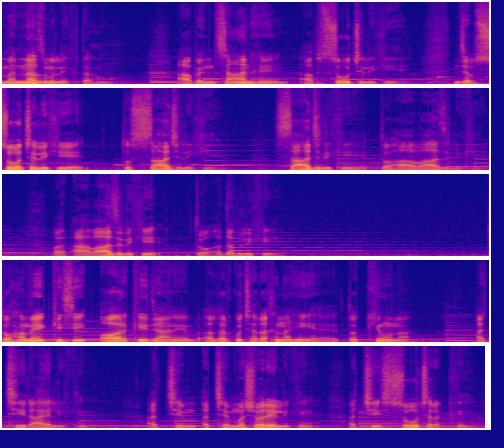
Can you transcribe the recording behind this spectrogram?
मैं नज्म लिखता हूँ। आप इंसान हैं, आप सोच लिखिए। जब सोच लिखिए तो साज लिखिए। साज लिखिए तो आवाज़ लिखिए। और आवाज़ लिखिए तो अदब लिखिए। तो हमें किसी और की जानब अगर कुछ रखना ही है तो क्यों ना अच्छी राय लिखें, अच्छी, अच्छे मशवरे लिखें, अच्छी सोच रखें।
